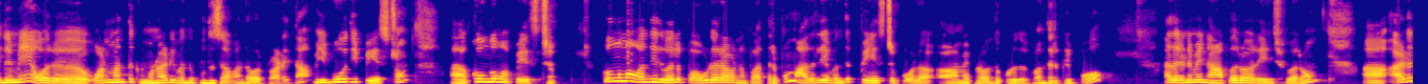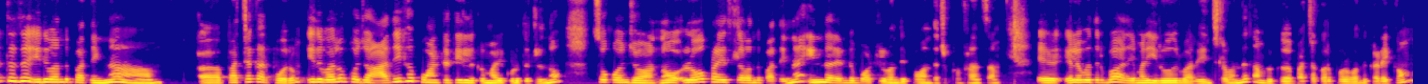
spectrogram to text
இதுவுமே ஒரு ஒன் மந்த்துக்கு முன்னாடி வந்து புதுசாக வந்த ஒரு ப்ராடக்ட் தான். விபூதி பேஸ்ட்டும் குங்குமம் பேஸ்ட்டும் குங்குமம் வந்து இது வந்து பவுடராக ஒன்று பார்த்துருப்போம். அதுலேயே வந்து பேஸ்ட் போல் அமைப்பில் வந்து கொடு வந்திருக்கு இப்போது அது ரெண்டுமே நாற்பது ரூபா ரேஞ்ச் வரும். அடுத்தது இது வந்து பார்த்தீங்கன்னா ஆஹ் பச்சை கற்பூரம். இது வரும் கொஞ்சம் அதிக குவான்டிட்டியில் இருக்க மாதிரி கொடுத்துட்டு இருந்தோம். ஸோ கொஞ்சம் நோ லோ ப்ரைஸில் வந்து பார்த்தீங்கன்னா இந்த ரெண்டு பாட்டில் வந்து இப்போ வந்துட்டுருக்கோம் ஃப்ரெண்ட்ஸாக ஃப்ரெண்ட்ஸ் எழுபது ரூபாய் அதே மாதிரி இருபது ரூபாய் ரேஞ்சில் வந்து நம்மளுக்கு பச்சை கற்பூரம் வந்து கிடைக்கும்.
